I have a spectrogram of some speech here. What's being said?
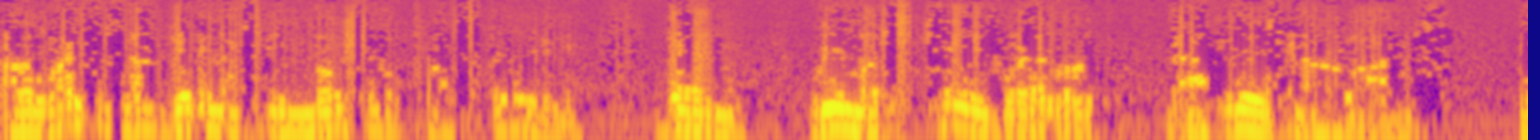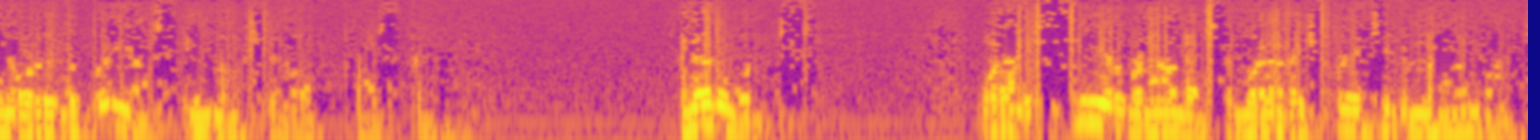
our life is not giving us emotional prosperity, then we must change whatever that is in our lives in order to bring us emotional prosperity. In other words, what I see around us and what I've experienced even in my own life,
